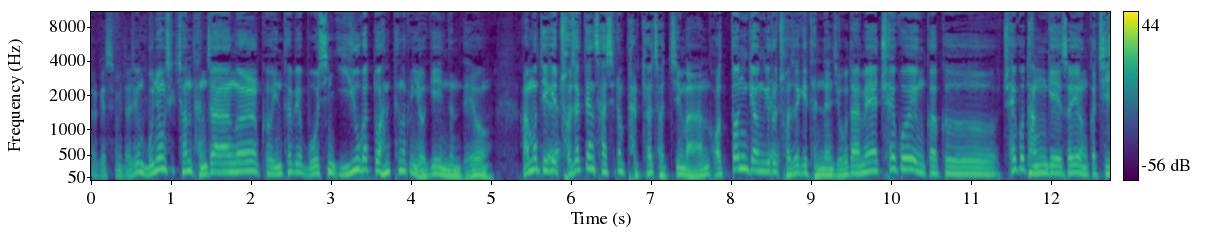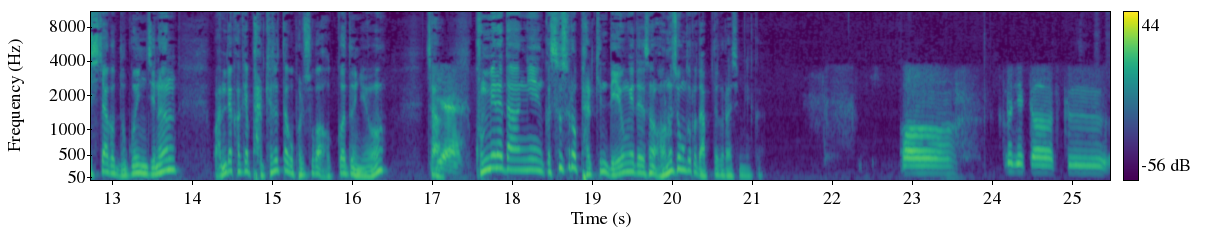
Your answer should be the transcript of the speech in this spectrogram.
알겠습니다. 지금 문영식 전 단장을 그 인터뷰에 모신 이유가 또 한편으로는 여기에 있는데요. 아무튼 이게 네. 조작된 사실은 밝혀졌지만 어떤 경위로 조작이 됐는지 그다음에 최고의 그러니까 그 최고 단계에서의 그러니까 지시자가 누구인지는 완벽하게 밝혀졌다고 볼 수가 없거든요. 자, 예. 국민의당이 그 스스로 밝힌 내용에 대해서는 어느 정도로 납득을 하십니까? 어, 그러니까 그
